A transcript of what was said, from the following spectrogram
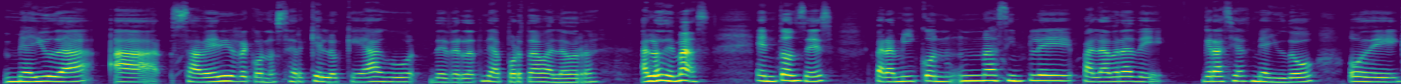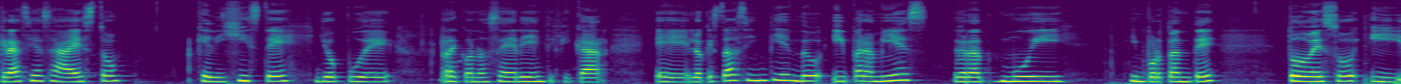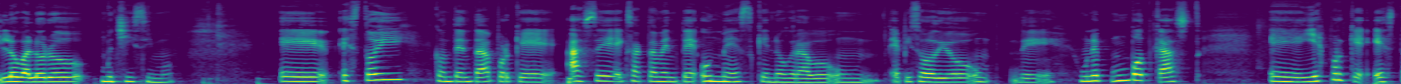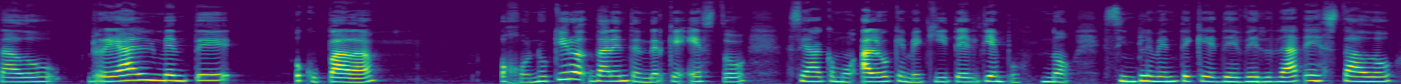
me ayuda a saber y reconocer que lo que hago de verdad le aporta valor a los demás. Entonces, para mí con una simple palabra de gracias me ayudó o de gracias a esto que dijiste yo pude reconocer, identificar eh, lo que estaba sintiendo y para mí es de verdad muy importante todo eso y lo valoro muchísimo. Eh, estoy contenta porque hace exactamente un mes que no grabo un episodio de un podcast eh, y es porque he estado realmente ocupada. Ojo, no quiero dar a entender que esto sea como algo que me quite el tiempo. No, simplemente que de verdad he estado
